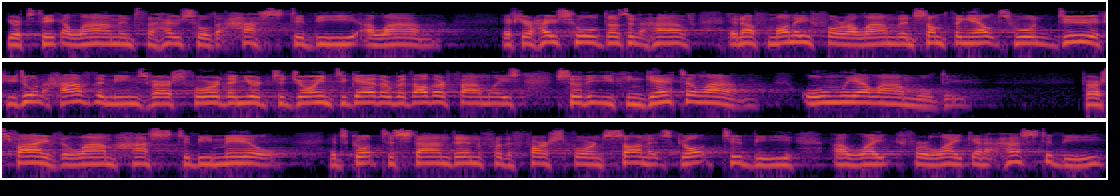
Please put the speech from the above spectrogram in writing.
you're to take a lamb into the household. It has to be a lamb. If your household doesn't have enough money for a lamb, then something else won't do. If you don't have the means, verse 4, then you're to join together with other families so that you can get a lamb. Only a lamb will do. Verse 5, the lamb has to be male. It's got to stand in for the firstborn son. It's got to be a like for like, and it has to be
